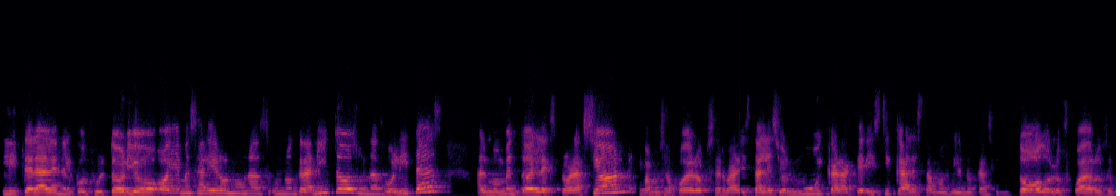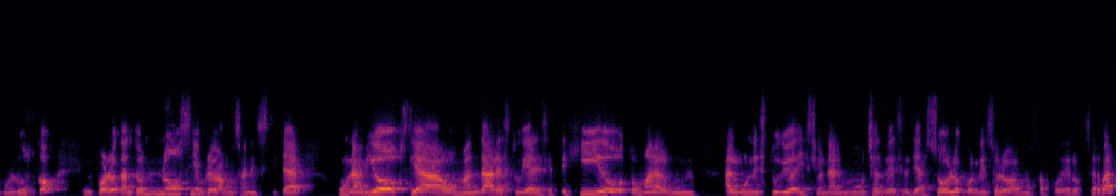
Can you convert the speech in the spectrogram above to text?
literal en el consultorio, oye, me salieron unas, unos granitos, unas bolitas, al momento de la exploración vamos a poder observar esta lesión muy característica, la estamos viendo casi en todos los cuadros de molusco, y por lo tanto no siempre vamos a necesitar una biopsia o mandar a estudiar ese tejido o tomar algún, algún estudio adicional. Muchas veces ya solo con eso lo vamos a poder observar.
